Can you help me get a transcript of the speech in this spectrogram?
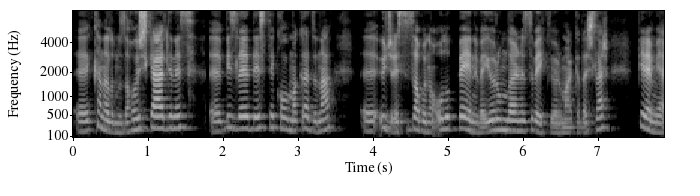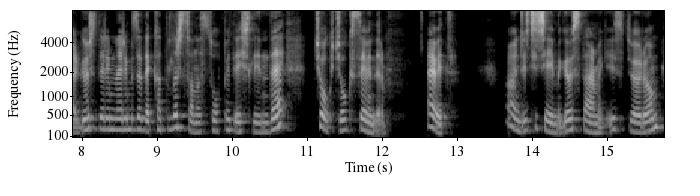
e, kanalımıza hoş geldiniz. E, bizlere destek olmak adına e, ücretsiz abone olup beğeni ve yorumlarınızı bekliyorum arkadaşlar. Premier gösterimlerimize de katılırsanız sohbet eşliğinde çok çok sevinirim. Evet. Önce çiçeğimi göstermek istiyorum.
